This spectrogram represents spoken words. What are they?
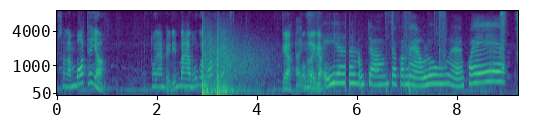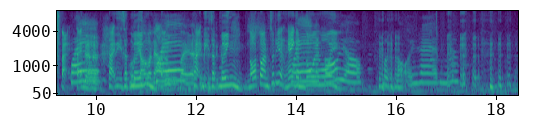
Sao lắm bot thế nhở? Tôi ăn phải đến 3 4 con bot rồi đấy. Kìa, Đây, có người kìa. Ý không cho không cho con nào luôn à khoe Tại tại tại bị giật mình. Tại bị giật mình, nó toàn xuất hiện ngay gần tôi thôi. bực bội á.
